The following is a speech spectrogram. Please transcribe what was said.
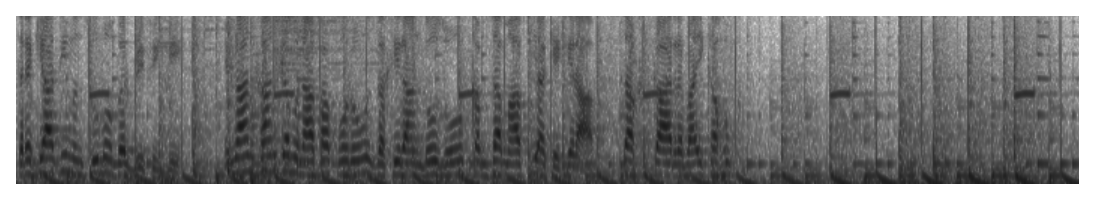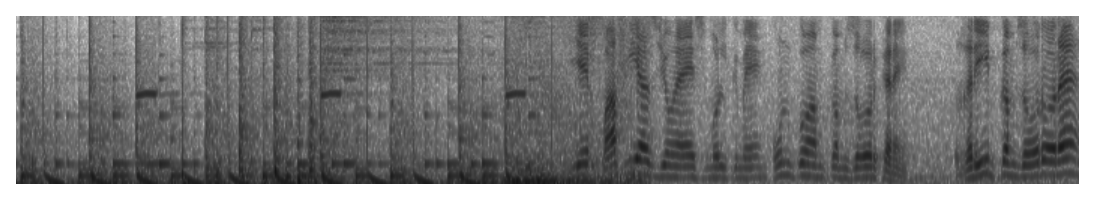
ترقیاتی منصوبوں پر بریفنگ دی۔ عمران خان کا منافع خوروں، ذخیرہ اندوزوں قبضہ مافیا کے خلاف سخت کارروائی کا حکم۔ یہ مافیاز جو ہیں اس ملک میں، ان کو ہم کمزور کریں۔ غریب کمزور ہو رہا ہے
